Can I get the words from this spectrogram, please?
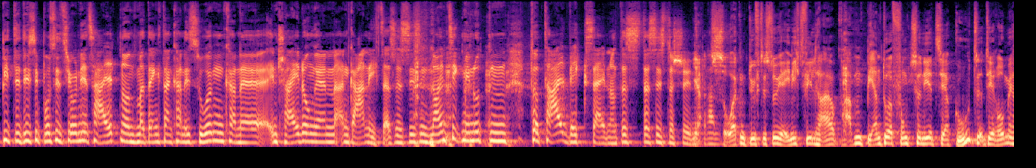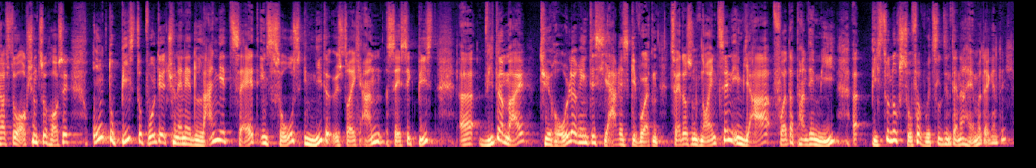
bitte diese Position jetzt halten und man denkt an keine Sorgen, keine Entscheidungen, an gar nichts. Also es ist in 90 Minuten total weg sein und das, das ist das Schöne ja, dran. Sorgen dürftest du ja eh nicht viel haben. Berndorf funktioniert sehr gut. Die Rome hast du auch schon zu Hause. Und du bist, obwohl du jetzt schon eine lange Zeit in Soos in Niederösterreich ansässig bist, äh, wieder mal Tirolerin des Jahres geworden. 2019, im Jahr vor der Pandemie. Äh, bist du noch so verwurzelt in deiner Heimat eigentlich?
